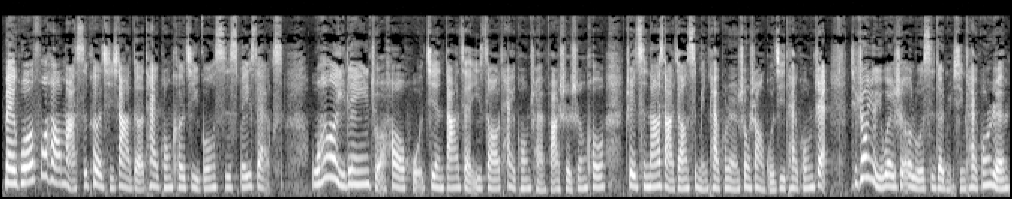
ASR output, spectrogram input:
美国富豪马斯克旗下的太空科技公司 SpaceX 五号以猎鹰九号火箭搭载一艘太空船发射升空。这次 NASA 将四名太空人送上国际太空站，其中有一位是俄罗斯的女性太空人。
